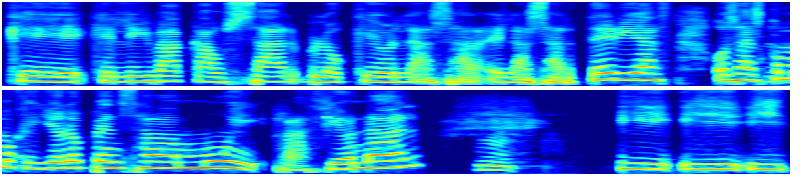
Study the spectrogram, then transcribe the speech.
que, le iba a causar bloqueo en las, en las, arterias. O sea, es como mm. que yo lo pensaba muy racional mm. y,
